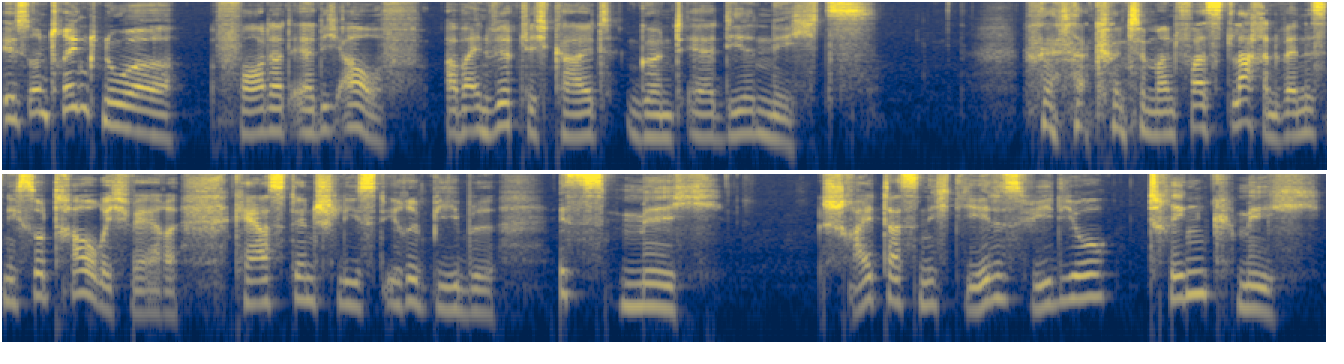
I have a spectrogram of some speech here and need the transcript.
Iss und trink nur, fordert er dich auf, aber in Wirklichkeit gönnt er dir nichts. da könnte man fast lachen, wenn es nicht so traurig wäre. Kerstin schließt ihre Bibel. Iss mich. Schreit das nicht jedes Video? Trink mich.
